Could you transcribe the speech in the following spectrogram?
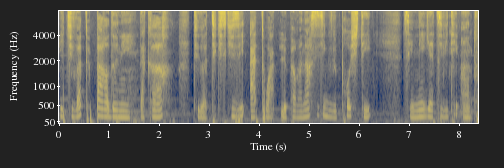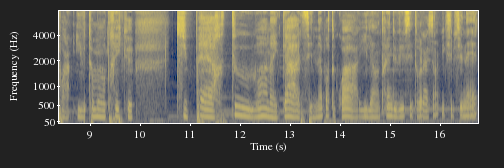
Et tu vas te pardonner, d'accord? Tu dois t'excuser à toi. Le pervers narcissique veut projeter ses négativités en toi. Il veut te montrer que tu perds tout. Oh my God, c'est n'importe quoi. Il est en train de vivre cette relation exceptionnelle.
